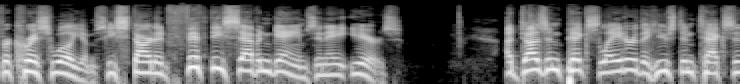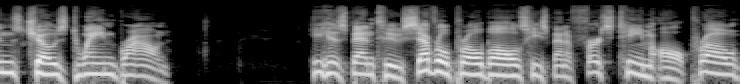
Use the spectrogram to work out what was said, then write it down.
for Chris Williams. He started 57 games in eight years. A dozen picks later, the Houston Texans chose Duane Brown. He has been to several Pro Bowls. He's been a first team All Pro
